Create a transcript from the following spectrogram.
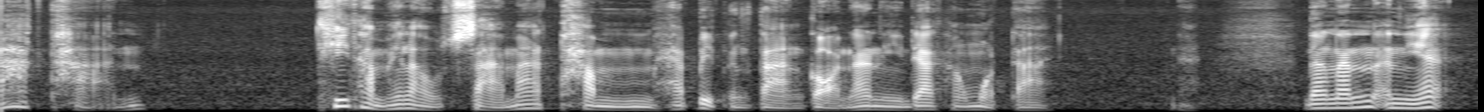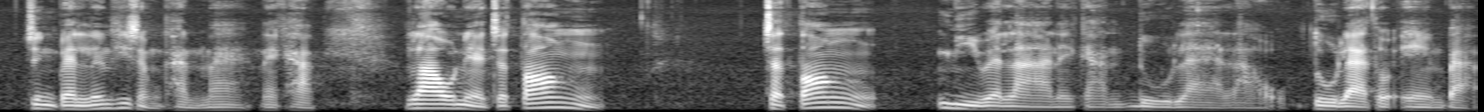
รากฐานที่ทำให้เราสามารถทำ habit ต่างๆ ก่อนหน้านี้ได้ทั้งหมดได้นะดังนั้นอันเนี้ยจึงเป็นเรื่องที่สำคัญมากนะครับ เราเนี่ยจะต้องจะต้องมีเวลาในการดูแลเรา ดูแลตัวเองแบบ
